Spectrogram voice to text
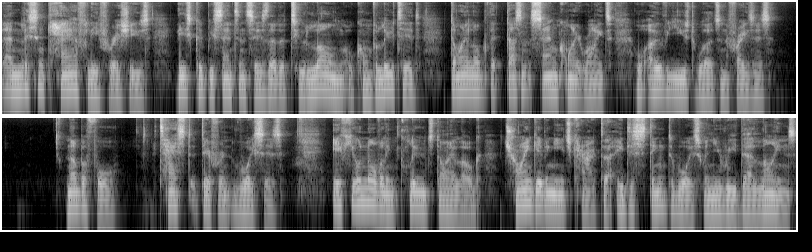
and listen carefully for issues. These could be sentences that are too long or convoluted, dialogue that doesn't sound quite right, or overused words and phrases. Number four, test different voices. If your novel includes dialogue, try giving each character a distinct voice when you read their lines,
